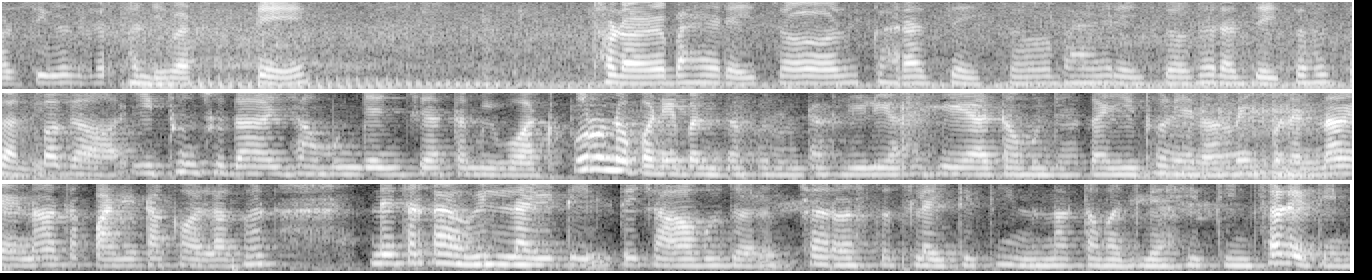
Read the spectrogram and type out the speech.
आज दिवसभर थंडी वाजते. थोडा वेळ बाहेर यायचं घरात जायचं बाहेर यायचं घरात जायचं असं चालू बघा इथून सुद्धा ह्या मुंग्यांची आता मी वाट पूर्णपणे बंद करून टाकलेली आहे. आता मुंग्या काही इथून येणार नाही पण यांना येणार. आता पाणी टाकावं लागेल. नाहीतर काय होईल? लाइट येईल. त्याच्या अगोदरच चार वाजताच लाइट येते. आता वाजली आहे. तीन साडेतीन.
